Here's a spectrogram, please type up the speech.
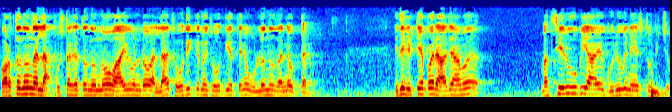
പുറത്തുനിന്നല്ല പുസ്തകത്തു നിന്നോ വായു കൊണ്ടോ അല്ല ചോദിക്കുന്ന ചോദ്യത്തിന് ഉള്ളുന്ന് തന്നെ ഉത്തരം. ഇത് കിട്ടിയപ്പോ രാജാവ് മത്സ്യരൂപിയായ ഗുരുവിനെ സ്തുതിച്ചു.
